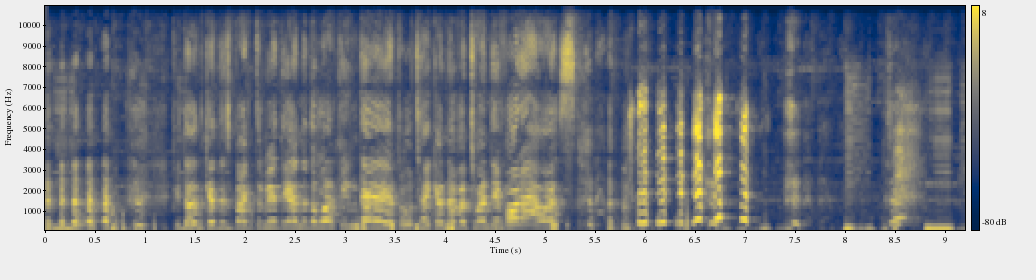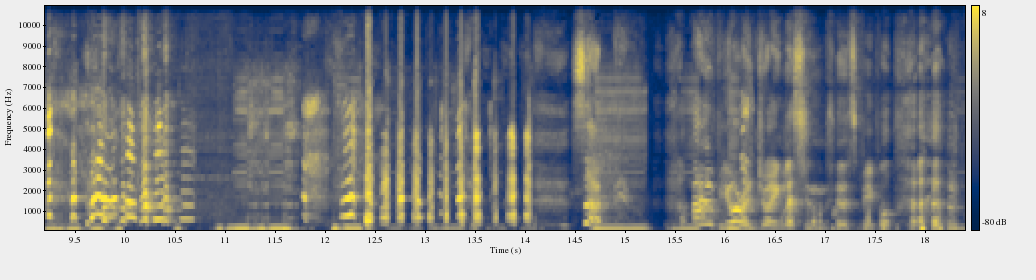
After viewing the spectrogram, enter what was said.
if you don't get this back to me at the end of the working day, it will take another 24 hours. so, I hope you're enjoying listening to this, people. Um,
